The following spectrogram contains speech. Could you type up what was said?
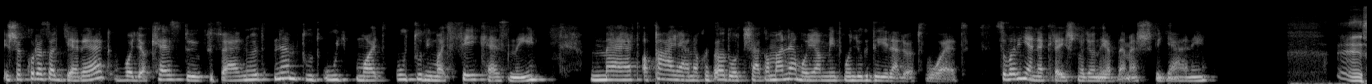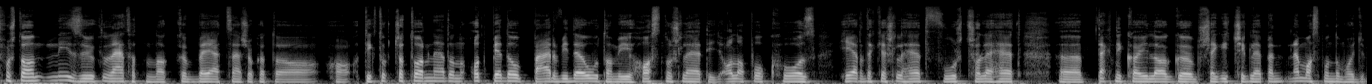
És akkor az a gyerek, vagy a kezdő felnőtt nem tud úgy, majd, úgy tudni majd fékezni, mert a pályának az adottsága már nem olyan, mint mondjuk délelőtt volt. Szóval ilyenekre is nagyon érdemes figyelni. És most a nézők láthatnak bejátszásokat a, a TikTok csatornádon, ott például pár videót, ami hasznos lehet így alapokhoz, érdekes lehet, furcsa lehet, technikailag segítség lehet, mert nem azt mondom, hogy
